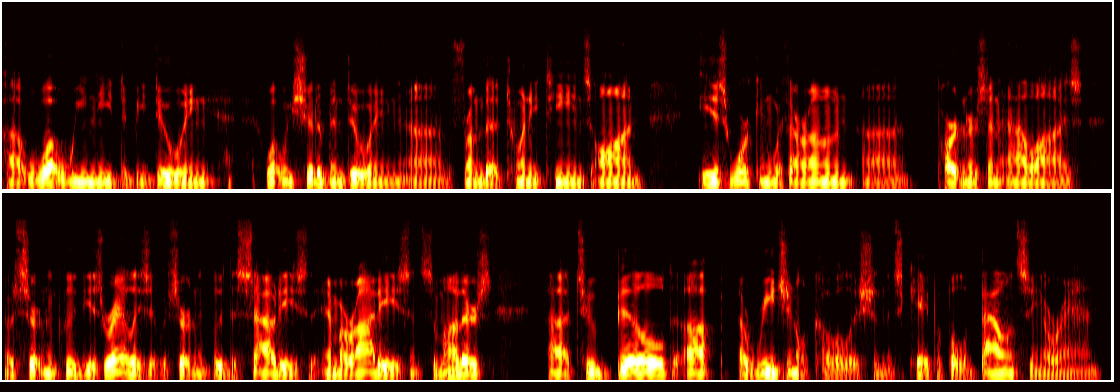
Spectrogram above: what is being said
uh, what we need to be doing, what we should have been doing uh, from the 20 teens on, is working with our own uh, partners and allies. It would certainly include the Israelis, it would certainly include the Saudis, the Emiratis, and some others uh, to build up a regional coalition that's capable of balancing Iran.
